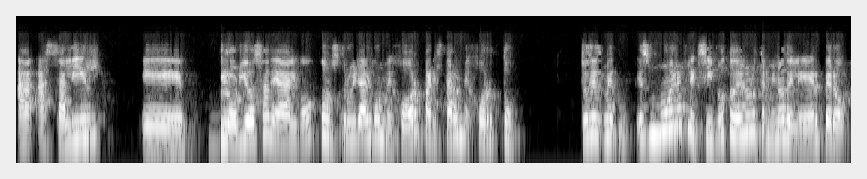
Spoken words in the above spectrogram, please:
a, salir eh, gloriosa de algo, construir algo mejor para estar mejor tú? Entonces, es muy reflexivo, todavía no lo termino de leer, pero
